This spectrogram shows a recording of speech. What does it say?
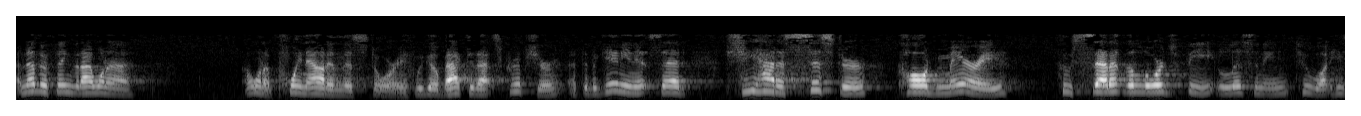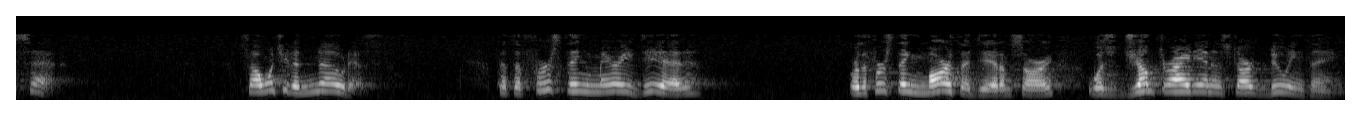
Another thing that I want to I want to point out in this story, if we go back to that scripture, at the beginning it said she had a sister called Mary who sat at the Lord's feet listening to what he said. So I want you to notice that the first thing Mary did, or the first thing Martha did, I'm sorry, was jumped right in and start doing things.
